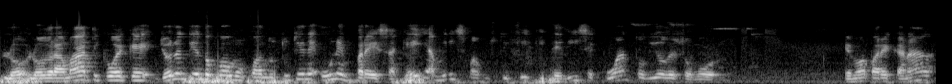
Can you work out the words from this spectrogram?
lo, dramático es que yo no entiendo cómo cuando tú tienes una empresa que ella misma justifica y te dice cuánto dio de soborno, que no aparezca nada.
